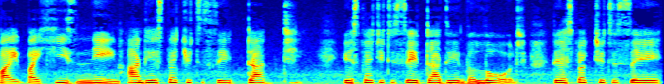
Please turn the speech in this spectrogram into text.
by, by his name. And they expect you to say daddy they expect you to say daddy in the lord. They expect you to say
